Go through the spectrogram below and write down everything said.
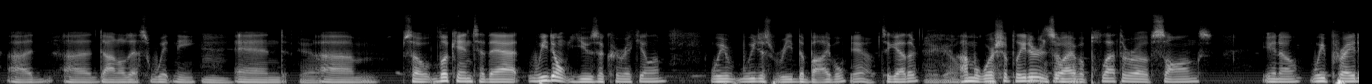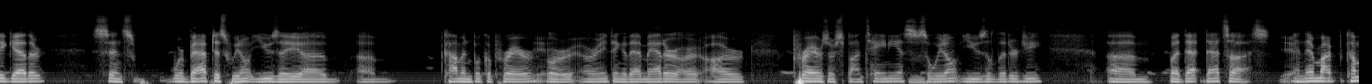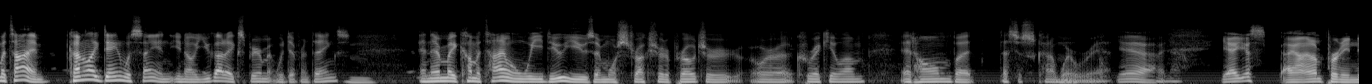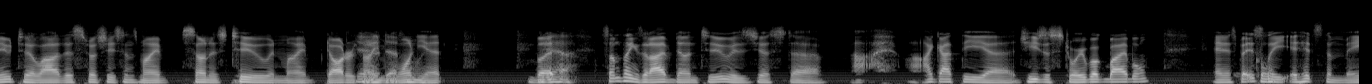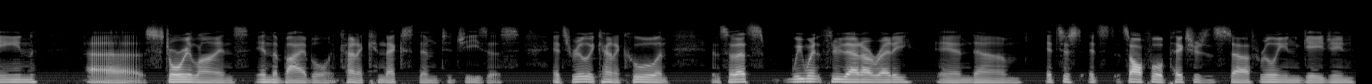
uh, uh, Donald S. Whitney, Mm. and Yeah. um, so look into that. We don't use a curriculum. We we just read the Bible Yeah. together. There you go. I'm a worship leader, and so I have a plethora of songs. You know, we pray together. Since we're Baptists, we don't use a, uh, a common book of prayer Yeah. or, or anything of that matter. Our, our prayers are spontaneous, so we don't use a liturgy. Um, but that that's us. Yeah. And there might come a time, kind of like Dane was saying, you know, you got to experiment with different things. Mm. And there may come a time when we do use a more structured approach or, or a curriculum at home, but that's just kind of where we're at Yeah. right now. Yeah, I guess I, I'm pretty new to a lot of this, especially since my son is two and my daughter's not Yeah, even one yet. But yeah. Some things that I've done too is just uh, I, I got the uh, Jesus Storybook Bible, and it's basically it hits the main uh, storylines in the Bible and kind of connects them to Jesus. It's really kind of cool, and and so that's we went through that already, and um, it's just it's it's all full of pictures and stuff, really engaging.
